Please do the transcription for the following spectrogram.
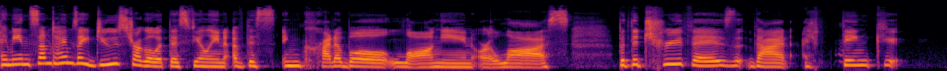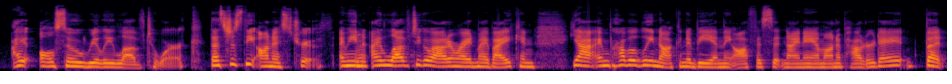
I mean, sometimes I do struggle with this feeling of this incredible longing or loss. But the truth is that I think I also really love to work. That's just the honest truth. I mean, I love to go out and ride my bike. And yeah, I'm probably not going to be in the office at 9 a.m. on a powder day, but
